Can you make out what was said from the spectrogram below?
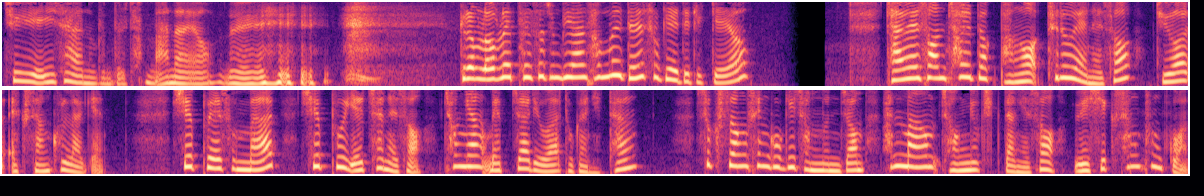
주위에 이사하는 분들 참 많아요. 네. 그럼 러브레터에서 준비한 선물들 소개해 드릴게요. 자외선 철벽 방어 트루엔에서 dual 액상 콜라겐. 셰프의 손맛 셰프 예찬에서 청양 맵자리와 도가니탕. 숙성 생고기 전문점 한마음 정육식당에서 외식 상품권.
